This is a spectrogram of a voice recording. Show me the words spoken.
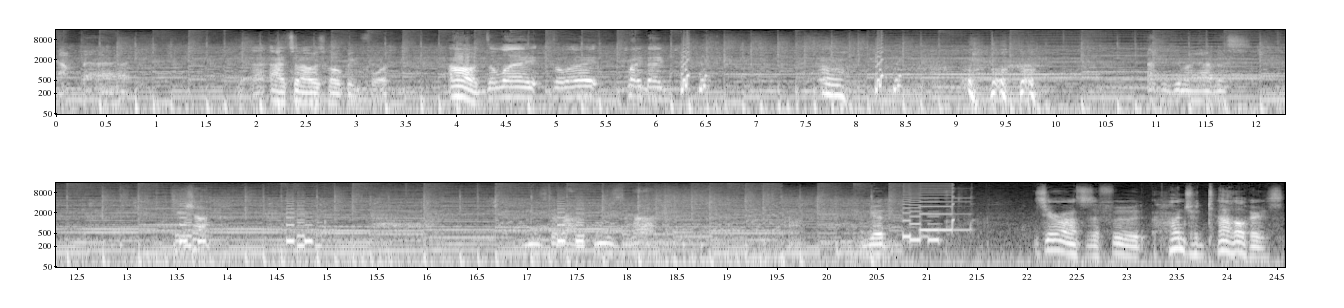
not bad. Yeah, that's what I was hoping for. Oh, delay, delay. my bag. Oh. I think you might have this. Take a shot. Use the rock. Use the rock. I'm good. Zero ounces of food, hundred dollars,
